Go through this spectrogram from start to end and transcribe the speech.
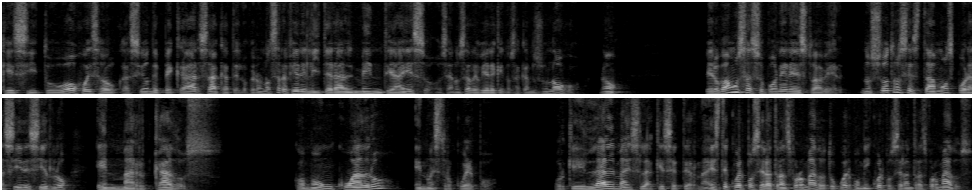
que si tu ojo es ocasión de pecar, sácatelo, pero no se refiere literalmente a eso, o sea, no se refiere que nos sacamos un ojo, no. Pero vamos a suponer esto, a ver, nosotros estamos, por así decirlo, enmarcados como un cuadro en nuestro cuerpo, porque el alma es la que es eterna. Este cuerpo será transformado, tu cuerpo, mi cuerpo serán transformados.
